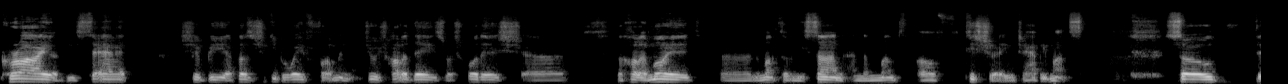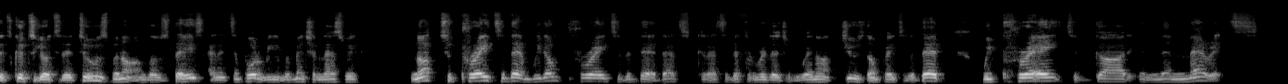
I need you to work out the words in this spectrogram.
cry or be sad. Should be a person should keep away from Jewish holidays, Rosh Chodesh, uh, the Chol uh, the month of Nisan, and the month of Tishrei, which are happy months. So it's good to go to their tombs, but not on those days. And it's important. We mentioned last week not to pray to them. We don't pray to the dead. That's that's a different religion. We're not Jews. Don't pray to the dead. We pray to God in their merits.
